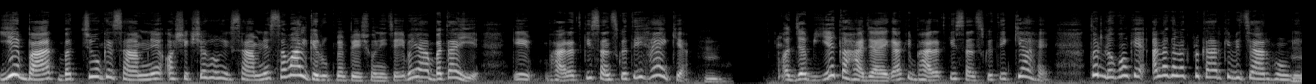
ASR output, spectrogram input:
ये बात बच्चों के सामने और शिक्षकों के सामने सवाल के रूप में पेश होनी चाहिए। भाई आप बताइए कि भारत की संस्कृति है क्या? हम्म। और जब ये कहा जाएगा कि भारत की संस्कृति क्या है तो लोगों के अलग अलग प्रकार के विचार होंगे।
